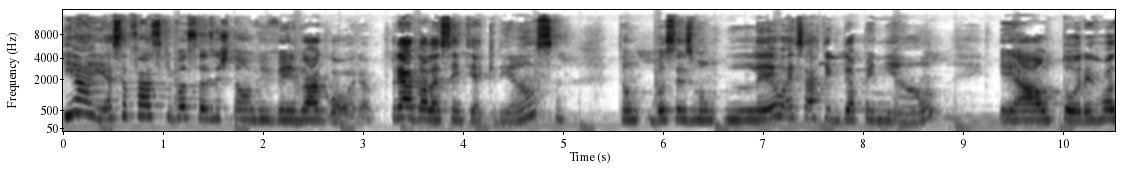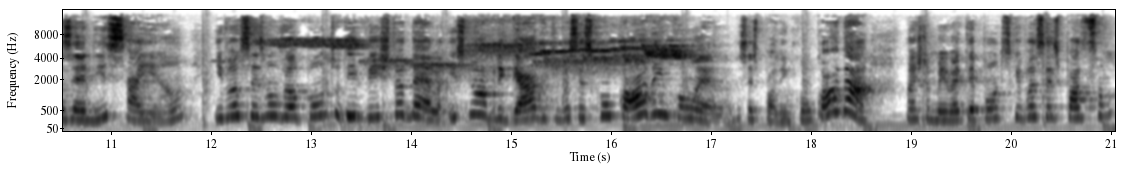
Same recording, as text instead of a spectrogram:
E aí, essa fase que vocês estão vivendo agora, pré-adolescente é criança? Então, vocês vão ler esse artigo de opinião. A autora é Roseli Saião e vocês vão ver o ponto de vista dela. Isso não é obrigado que vocês concordem com ela. Vocês podem concordar, mas também vai ter pontos que vocês possam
